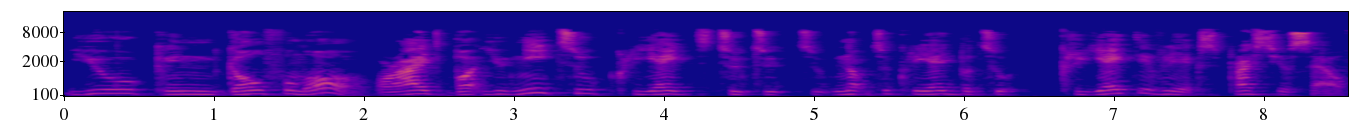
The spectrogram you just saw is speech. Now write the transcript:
you can go for more, all right? But you need to create, to, to, to not to create, but to creatively express yourself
